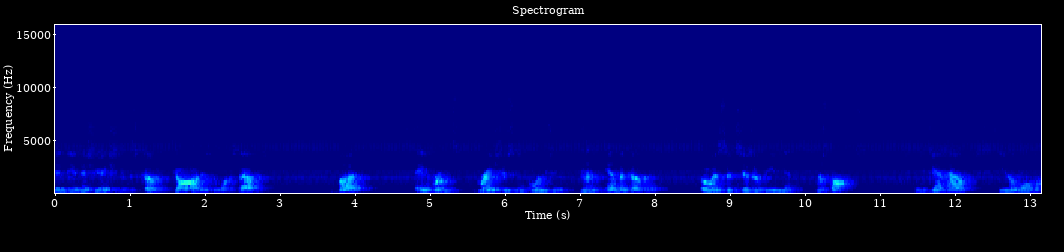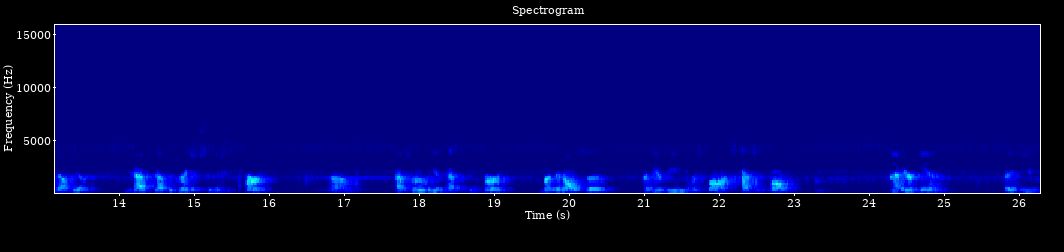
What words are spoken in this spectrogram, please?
in the initiation of this covenant. God is the one establishing. But Abram's gracious inclusion in the covenant elicits his obedient response. And you can't have either one without the other. You have to have the gracious initiative first. Um, absolutely, it has to be first. But then also, uh, the obedient response has to follow. Now, here again, if you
